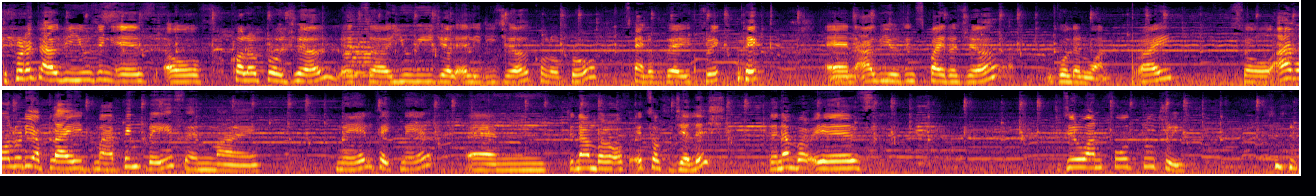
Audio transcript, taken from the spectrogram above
the product I'll be using is of Color Pro gel. It's a UV gel LED gel Color Pro. It's kind of very thick thick. And I'll be using spider gel golden one right? So I've already applied my pink base and my nail fake nail. And the number of it's of gelish. The number is 01423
